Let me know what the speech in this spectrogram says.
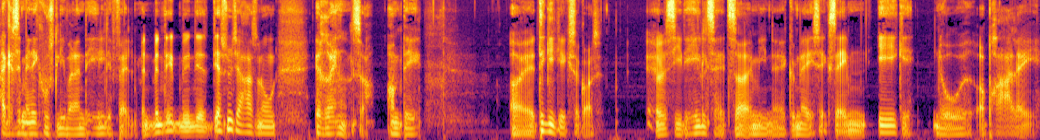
Jeg kan simpelthen ikke huske lige, hvordan det hele det faldt, men, men, det, men jeg, jeg synes, jeg har sådan nogle erindringer om det. Og øh, det gik ikke så godt. Jeg vil sige, det hele taget, så er min øh, gymnasieeksamen ikke noget at prale af.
